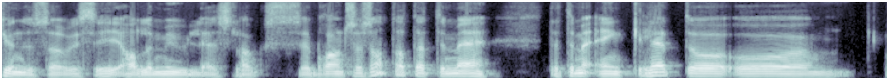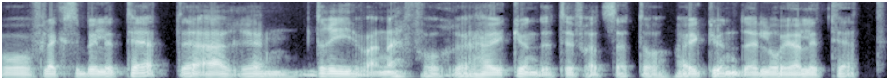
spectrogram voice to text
kundeservice i alle mulige slags bransjer. Sant? At dette med, dette med enkelhet og, og og fleksibilitet det er um, driverne for uh, høy kundetilfredshet og høy kundelojalitet.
